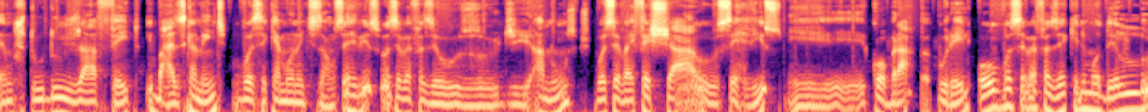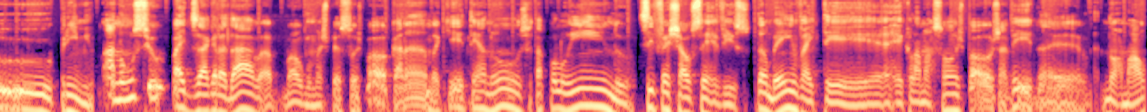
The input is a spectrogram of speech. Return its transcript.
É um estudo já feito e basicamente você quer monetizar um serviço, você vai fazer uso de anúncios, você vai fechar o serviço e cobrar por ele, ou você vai fazer aquele modelo premium. Anúncio vai desagradar algumas pessoas. Pô, caramba, aqui tem anúncio, tá poluindo. Se fechar o serviço, também vai ter reclamações. Poxa vida, é normal,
